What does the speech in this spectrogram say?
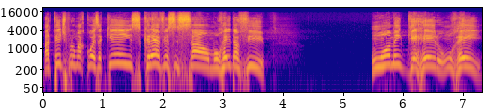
Atente para uma coisa: quem escreve esse salmo, o rei Davi, um homem guerreiro, um rei.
